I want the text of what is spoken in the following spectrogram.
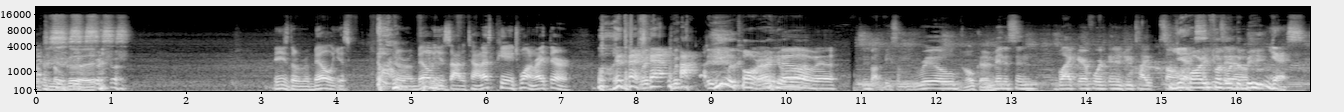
Up to no good. These the rebellious, the rebellious side of town. That's PH1 right there. With that cat. With- he look hard. I ain't oh man. This is about to be some real Okay. menacing Black Air Force energy type song. Yes. I'm already fucking with the beat. Yes.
